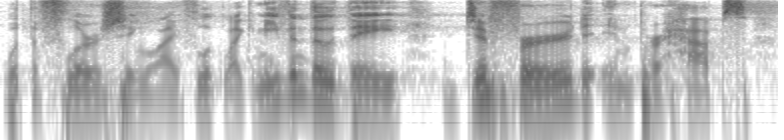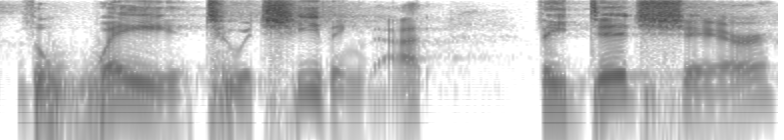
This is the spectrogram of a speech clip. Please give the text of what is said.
what the flourishing life looked like. And even though they differed in perhaps the way to achieving that, they did share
